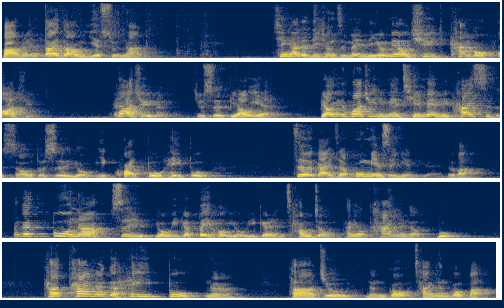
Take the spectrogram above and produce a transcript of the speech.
把人带到耶稣那里。亲爱的弟兄姊妹，你有没有去看过话剧？话剧就是表演。表演话剧里面，前面没开始的时候，都是有一块布，黑布遮盖着，后面是演员，对吧？那个布呢，是有一个背后有一个人操纵，他要开那个布，他开那个黑布呢，他就能够才能够把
